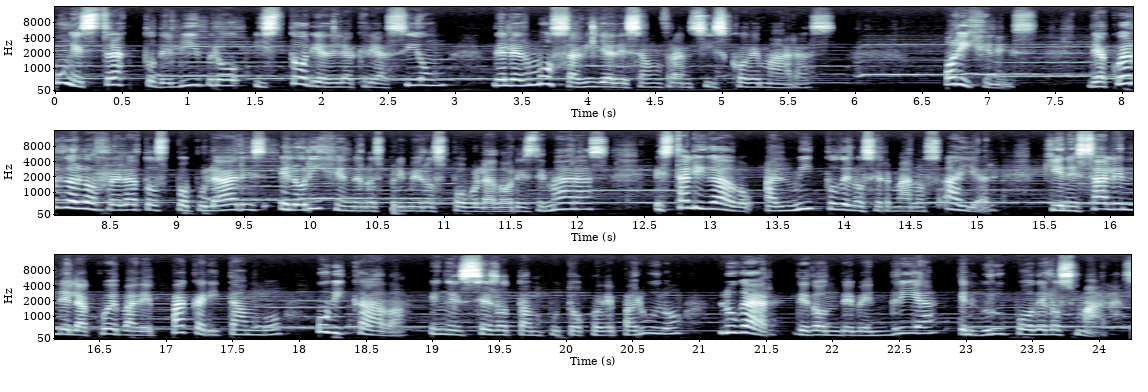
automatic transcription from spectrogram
un extracto del libro Historia de la creación de la hermosa villa de San Francisco de Maras Orígenes. De acuerdo a los relatos populares, el origen de los primeros pobladores de Maras está ligado al mito de los hermanos Ayar, quienes salen de la cueva de Pacaritambo, ubicada en el cerro Tamputoco de Paruro, lugar de donde vendría el grupo de los Maras.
